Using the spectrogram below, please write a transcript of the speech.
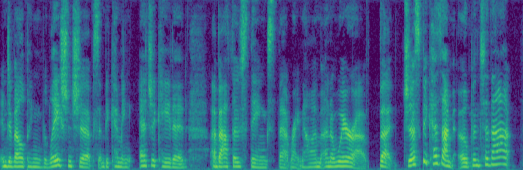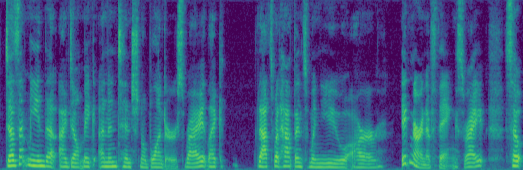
in developing relationships and becoming educated about those things that right now I'm unaware of. But just because I'm open to that doesn't mean that I don't make unintentional blunders, right? Like that's what happens when you are ignorant of things, right? So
